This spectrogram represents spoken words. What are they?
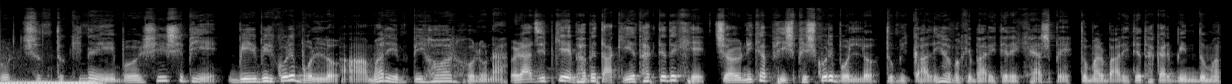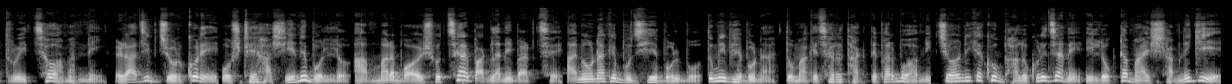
পর্যন্ত কিনা এই বয়সে এসে বিয়ে? বিড়বিড় করে বলল, আমার এমপি হওয়ার হলো না। রাজীবকে এভাবে তাকিয়ে থাকতে দেখে চয়নিকা ফিসফিস করে বলল, তুমি কালই আমাকে বাড়িতে রেখে আসবে। তোমার বাড়িতে থাকার বিন্দু মাত্র ইচ্ছাও আমার নেই। রাজীব জোর করে ওষ্ঠে হাসি এনে বলল, আমার বয়স হচ্ছে আর পাগলামি বাড়ছে। আমি ওনাকে বুঝিয়ে বলব, তুমি ভেবো না, তোমাকে ছাড়া থাকতে পারব আমি। চয়নিকা খুব ভালো করে জানে, এই লোকটা মায়ের সামনে গিয়ে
